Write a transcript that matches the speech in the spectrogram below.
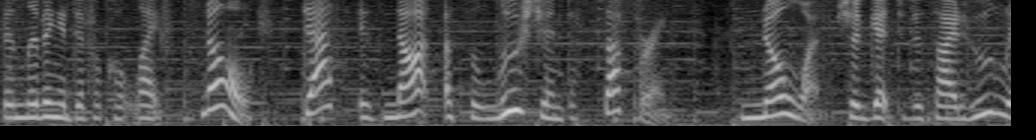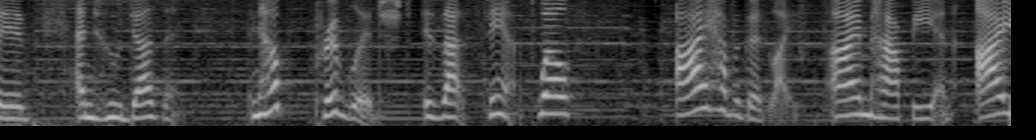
than living a difficult life? No, death is not a solution to suffering. No one should get to decide who lives and who doesn't. And how privileged is that stance? Well, I have a good life. I'm happy and I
